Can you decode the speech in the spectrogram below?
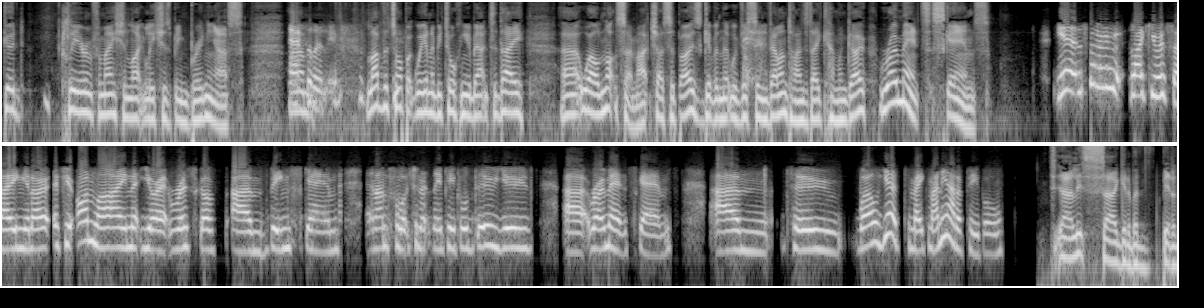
good clear information like Leisha's been bringing us. Um, Absolutely. love the topic we're going to be talking about today. Uh, well, not so much, I suppose, given that we've just seen Valentine's Day come and go. Romance scams. Yeah, so like you were saying, you know, if you're online, you're at risk of um, being scammed, and unfortunately, people do use uh, romance scams um, to, well, yeah, to make money out of people. Uh, let's uh, get a bit better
